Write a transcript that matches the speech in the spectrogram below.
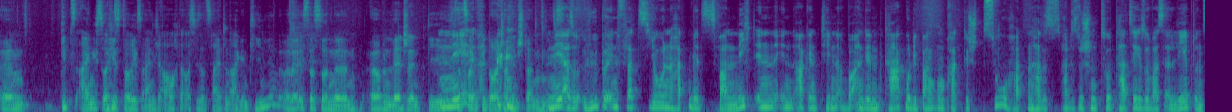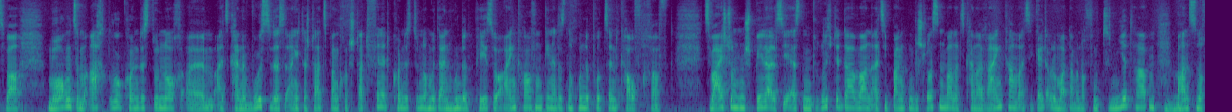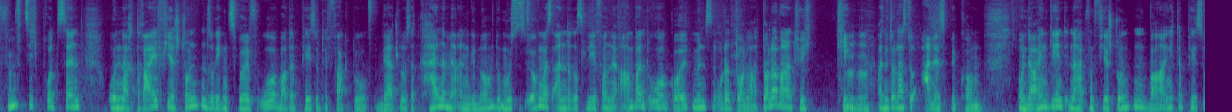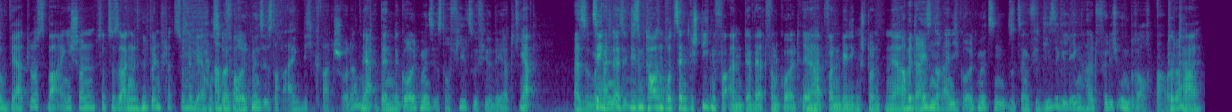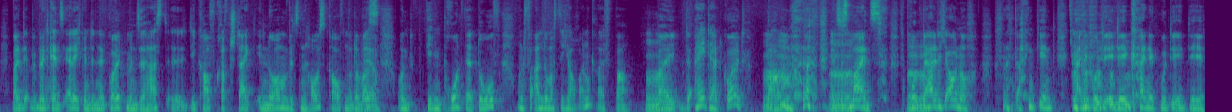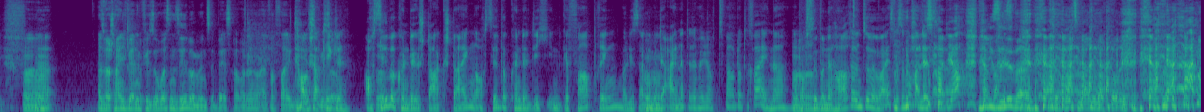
Ähm, Gibt es eigentlich solche Stories eigentlich auch aus dieser Zeit in Argentinien oder ist das so eine Urban Legend, die nee, sozusagen für Deutschland entstanden ist? Nee, also Hyperinflation hatten wir jetzt zwar nicht in, in Argentinien, aber an dem Tag, wo die Banken praktisch zu hatten, hattest, hattest du schon so, tatsächlich sowas erlebt. Und zwar morgens um 8 Uhr konntest du noch, ähm, als keiner wusste, dass eigentlich der Staatsbankrott stattfindet, konntest du noch mit deinen 100 Peso einkaufen gehen, hattest noch 100% Kaufkraft. Zwei Stunden später, als die ersten Gerüchte da waren, als die Banken geschlossen waren, als keiner reinkam, als die Geldautomaten aber noch funktioniert haben, mhm. waren es noch 50 Prozent. Und nach drei, vier Stunden, so gegen 12 Uhr, war der Peso de facto wertlos, hat keiner mehr angenommen. Du musstest irgendwas anderes liefern, eine Armbanduhr, Goldmünzen oder Dollar. Dollar war natürlich King. Mhm. Also mit Dollar hast du alles bekommen. Und dahingehend, innerhalb von vier Stunden, war eigentlich der Peso wertlos, war eigentlich schon sozusagen eine Hyperinflation, eine Währungsreform. Aber Goldmünze ist doch eigentlich Quatsch, oder? Ja. Denn eine Goldmünze ist doch viel zu viel wert. Ja. Also, man 10, kann, also die sind 1000 Prozent gestiegen, vor allem der Wert von Gold ja. innerhalb von wenigen Stunden. Ja. Aber da sind doch eigentlich Goldmünzen sozusagen für diese Gelegenheit völlig unbrauchbar, Total. Oder? Weil, ganz ehrlich, wenn du eine Goldmünze hast, äh, die Kaufkraft steigt enorm, willst ein Haus kaufen oder was ja. und gegen Brot wäre doof und vor allem du machst dich auch angreifbar. Mhm. Weil, hey, der hat Gold, bam, mhm. jetzt mhm. ist meins. Brot mhm. behalte ich auch noch. Dahingehend keine gute Idee, keine gute Idee. Ja. Also wahrscheinlich wäre für sowas eine Silbermünze besser, oder? Einfach weil Tauschartikel. Auch Silber könnte stark steigen, auch Silber könnte dich in Gefahr bringen, weil die sagen, mhm. wenn der eine hat, dann vielleicht auch zwei oder drei. Ne? Und mhm. auch silberne Haare und so, wer weiß, was er noch alles hat, ja? Wie Silber. Vor kurzem waren noch Gold.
